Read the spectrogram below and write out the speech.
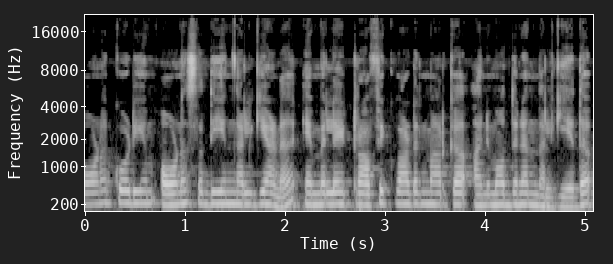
ഓണക്കോടിയും ഓണസദ്യയും നൽകിയാണ് എം എൽ എ ട്രാഫിക് വാർഡന്മാർക്ക് അനുമോദനം നൽകിയത്.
